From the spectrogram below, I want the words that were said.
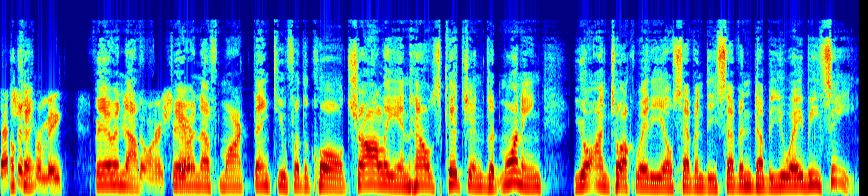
That's Okay. just for me. Fair I enough. Fair enough, Mark. Thank you for the call. Charlie in Hell's Kitchen, good morning. You're on Talk Radio 77 WABC.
